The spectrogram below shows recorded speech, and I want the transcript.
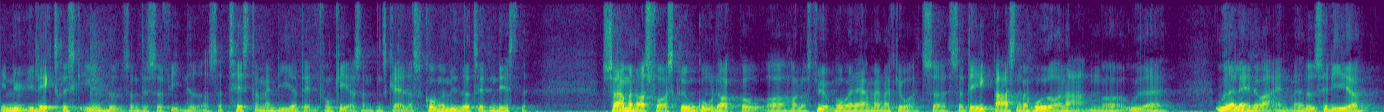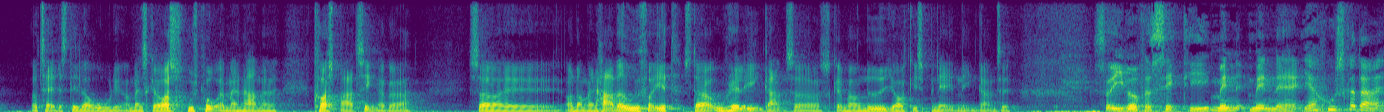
en ny elektrisk enhed, som det så fint hedder, så tester man lige, at den fungerer, som den skal, og så går man videre til den næste. Sørger man også for at skrive en god logbog og holder styr på, hvad det er, man har gjort, så, så det er ikke bare sådan med hovedet under armen og ud af, ud af landevejen. Man er nødt til lige at, at tage det stille og roligt, og man skal også huske på, at man har med kostbare ting at gøre. Så, øh, og når man har været ude for et større uheld en gang, så skal man jo nøde jog i spinaten en gang til. Så I var forsigtige. Men, men øh, jeg husker dig,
